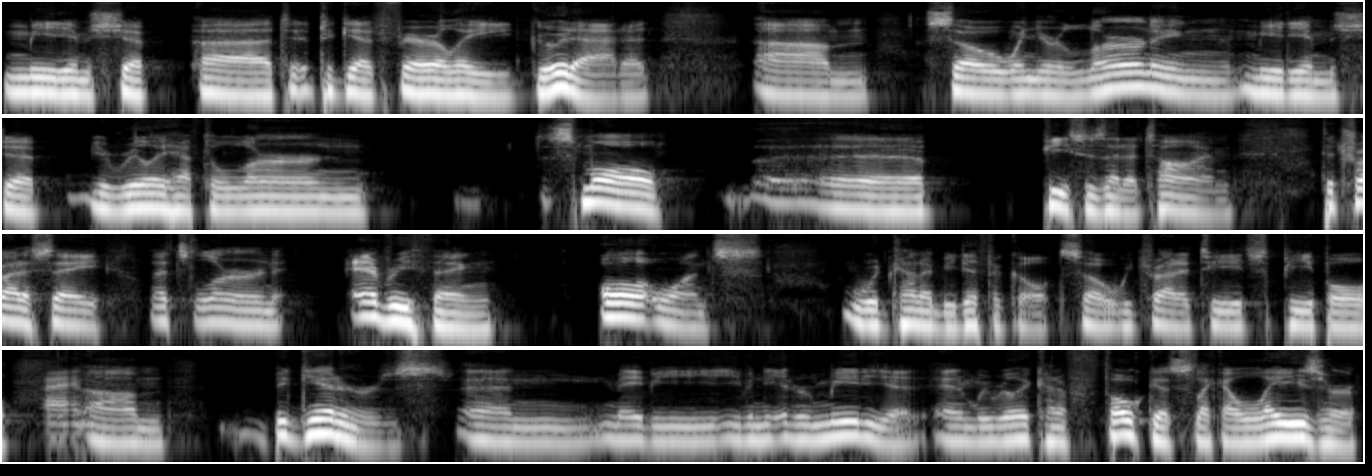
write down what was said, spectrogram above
mediumship uh, to to get fairly good at it. Um, so when you're learning mediumship, you really have to learn small uh, pieces at a time to try to say, let's learn everything all at once would kind of be difficult. So we try to teach people um, beginners and maybe even intermediate, and we really kind of focus like a laser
